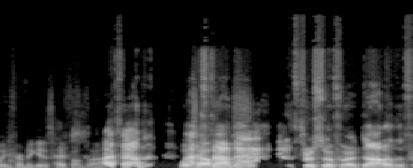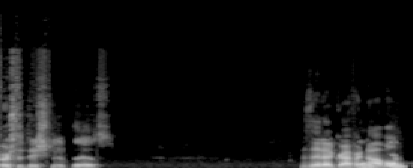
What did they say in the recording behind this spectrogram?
Wait for him to get his headphones on. I found What's I found House? that at thrift store for a dollar. The first edition of this. Is it a graphic novel?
